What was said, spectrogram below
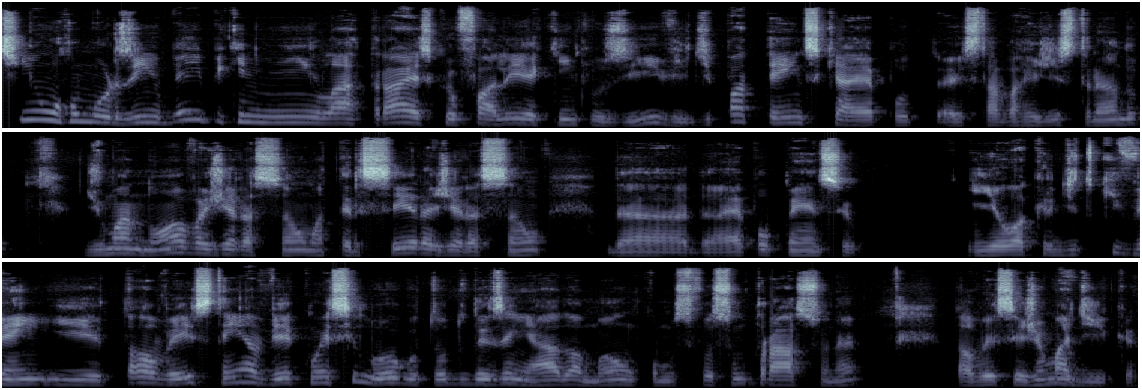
Tinha um rumorzinho bem pequenininho lá atrás, que eu falei aqui inclusive, de patentes que a Apple eh, estava registrando de uma nova geração, uma terceira geração da, da Apple Pencil. E eu acredito que vem, e talvez tenha a ver com esse logo todo desenhado à mão, como se fosse um traço, né? Talvez seja uma dica.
